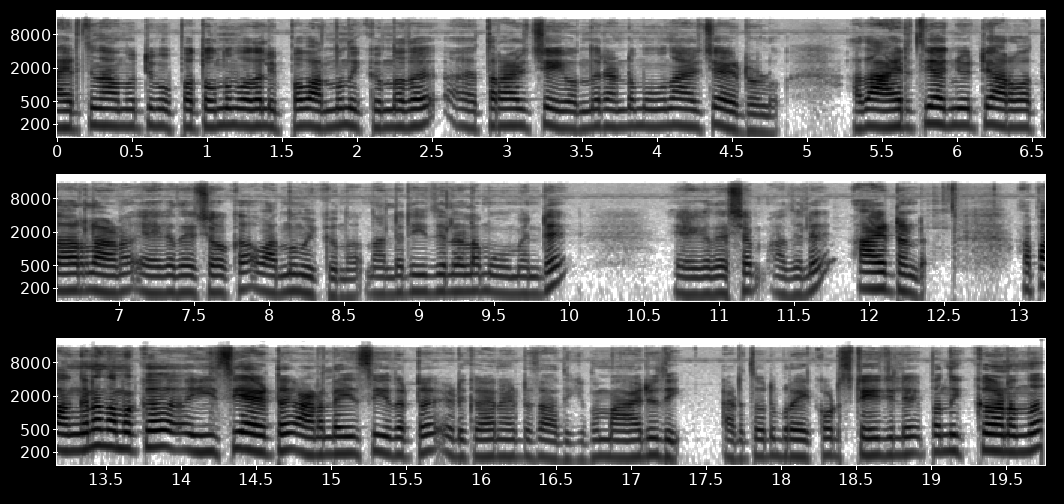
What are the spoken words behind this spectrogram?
ആയിരത്തി നാനൂറ്റി മുപ്പത്തൊന്ന് മുതൽ ഇപ്പോൾ വന്ന് നിൽക്കുന്നത് എത്ര ആഴ്ചയായി? ഒന്ന് രണ്ട് മൂന്ന് ആഴ്ച ആയിട്ടുള്ളൂ അത് ആയിരത്തി അഞ്ഞൂറ്റി അറുപത്താറിലാണ് ഏകദേശമൊക്കെ വന്ന് നിൽക്കുന്നത്. നല്ല രീതിയിലുള്ള മൂവ്മെന്റ് ഏകദേശം അതിൽ ആയിട്ടുണ്ട്. അപ്പോൾ അങ്ങനെ നമുക്ക് ഈസി ആയിട്ട് അനലൈസ് ചെയ്തിട്ട് എടുക്കാനായിട്ട് സാധിക്കും. ഇപ്പം മാരുതി അടുത്തൊരു ബ്രേക്കൗട്ട് സ്റ്റേജിൽ ഇപ്പം നിൽക്കുകയാണെന്ന്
